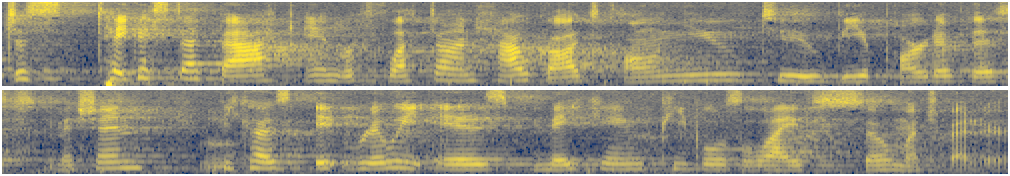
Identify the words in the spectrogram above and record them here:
just take a step back and reflect on how God's calling you to be a part of this mission because it really is making people's lives so much better.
